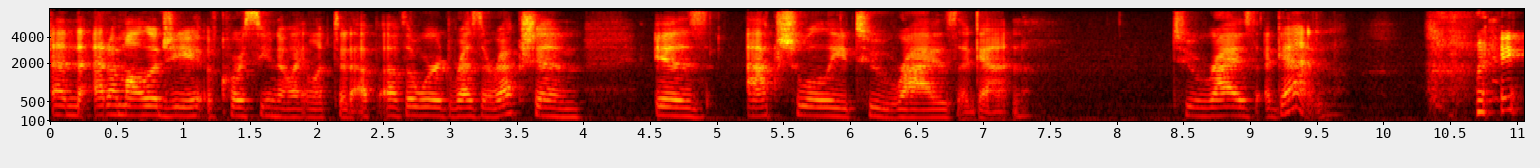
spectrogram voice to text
And the etymology, of course, you know, I looked it up, of the word resurrection is actually to rise again. To rise again?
